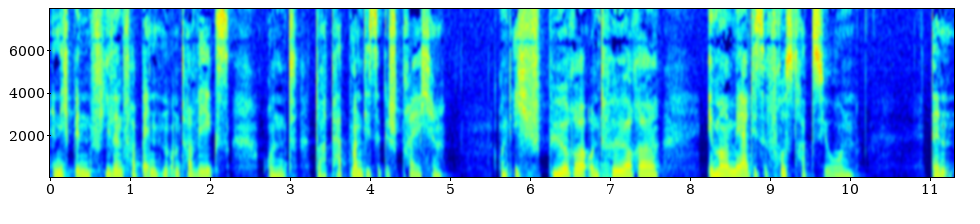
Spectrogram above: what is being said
denn ich bin in vielen Verbänden unterwegs und dort hat man diese Gespräche. Und ich spüre und höre immer mehr diese Frustration. Denn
